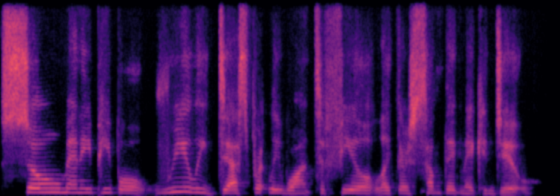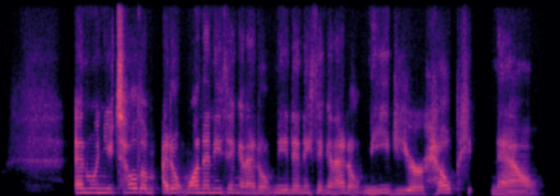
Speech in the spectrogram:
so many people really desperately want to feel like there's something they can do. And when you tell them, I don't want anything and I don't need anything and I don't need your help now,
